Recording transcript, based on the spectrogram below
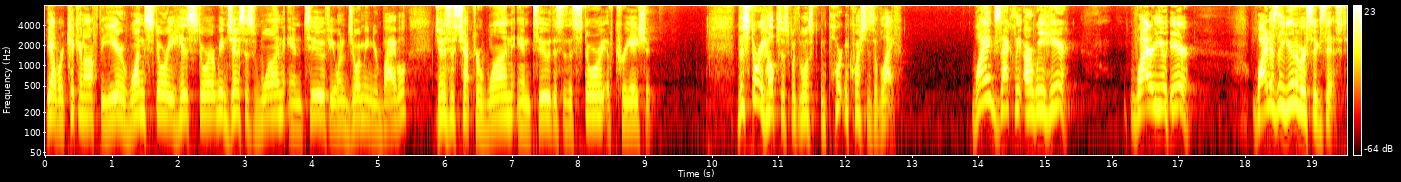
yeah, we're kicking off the year. One story, his story. We're in Genesis 1 and 2, if you want to join me in your Bible. Genesis chapter 1 and 2. This is the story of creation. This story helps us with the most important questions of life. Why exactly are we here? Why are you here? Why does the universe exist?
